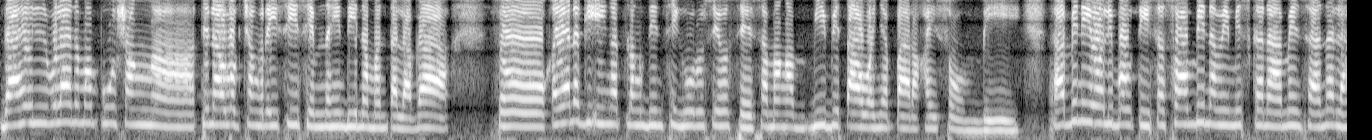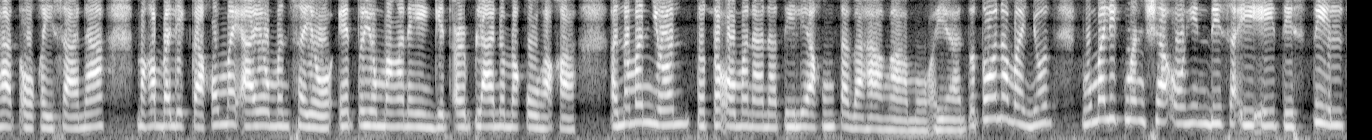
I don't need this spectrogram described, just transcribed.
Dahil wala naman po siyang ah, tinawag siyang racism na hindi naman talaga. So, kaya nag-iingat lang din siguro si Jose sa mga bibitawan niya para kay Zombie. Sabi ni Yoli Bautista, Zombie, namimiss ka namin. Sana lahat okay. Sana makabalik ka. Kung may ayaw man sa'yo, ito yung mga naiingit or plano makuha ka. Ano man yun, totoo mananatili akong tagahanga mo. Ayan, totoo naman yun. Bumalik man siya o hindi sa EAT, still,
